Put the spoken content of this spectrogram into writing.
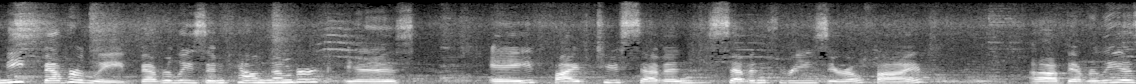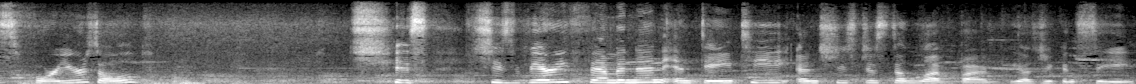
Meet Beverly. Beverly's impound number is A527-7305. Uh, Beverly is four years old. She's she's very feminine and dainty, and she's just a love bug, as you can see.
